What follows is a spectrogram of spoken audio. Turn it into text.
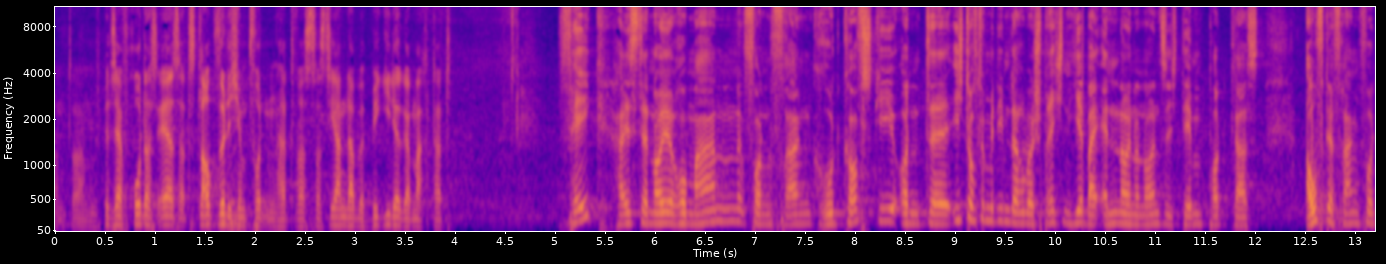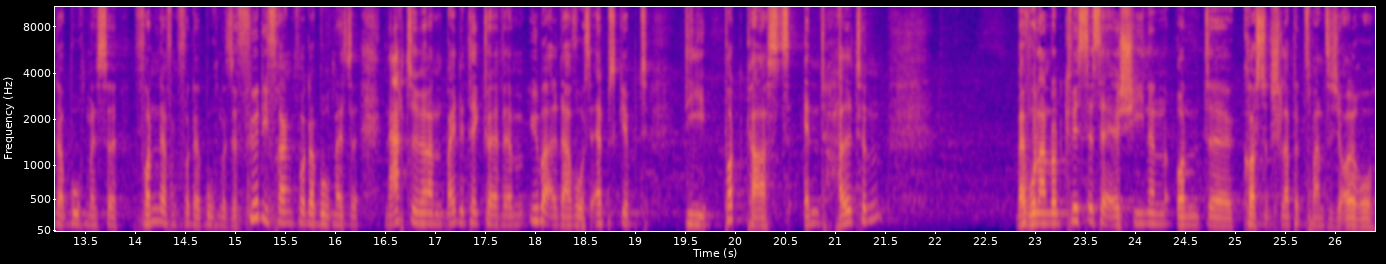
Und ähm, ich bin sehr froh, dass er es als glaubwürdig empfunden hat, was das Jan da bei Begida gemacht hat. Fake heißt der neue Roman von Frank Rutkowski und äh, ich durfte mit ihm darüber sprechen, hier bei N99, dem Podcast auf der Frankfurter Buchmesse, von der Frankfurter Buchmesse, für die Frankfurter Buchmesse, nachzuhören bei Detektor FM, überall da, wo es Apps gibt, die Podcasts enthalten. Bei Woland und Quist ist er erschienen und äh, kostet schlappe 20 Euro.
